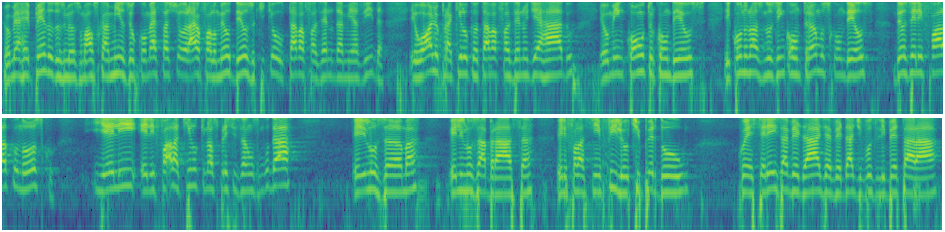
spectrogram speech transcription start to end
eu me arrependo dos meus maus caminhos. Eu começo a chorar, eu falo: Meu Deus, o que, que eu estava fazendo da minha vida? Eu olho para aquilo que eu estava fazendo de errado, eu me encontro com Deus, e quando nós nos encontramos com Deus, Deus ele fala conosco, e ele, ele fala aquilo que nós precisamos mudar. Ele nos ama, ele nos abraça, ele fala assim: Filho, eu te perdoo. Conhecereis a verdade, a verdade vos libertará.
